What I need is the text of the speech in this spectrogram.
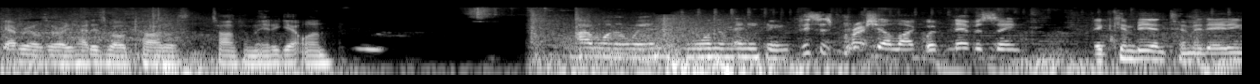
Gabriel's already had his world titles. Time for me to get one. I want to win more than anything. This is pressure like we've never seen. It can be intimidating.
